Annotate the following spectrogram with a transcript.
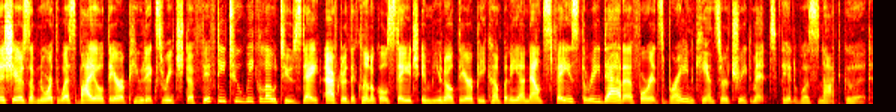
The shares of Northwest Biotherapeutics reached a 52 week low Tuesday after the clinical stage immunotherapy company announced phase 3 data for its brain cancer treatment. It was not good.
